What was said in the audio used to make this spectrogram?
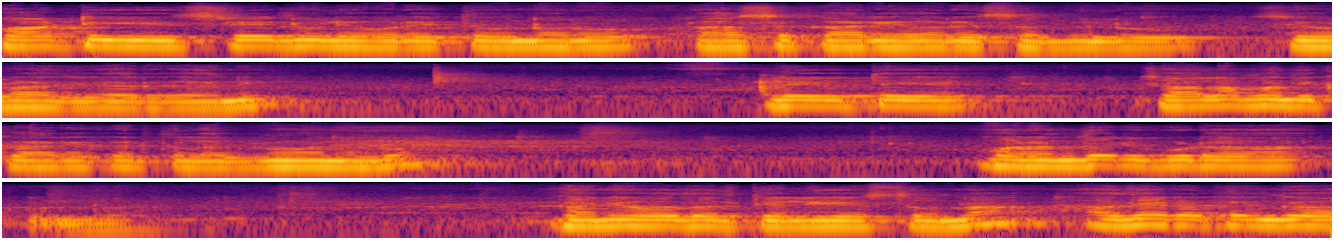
పార్టీ శ్రేణులు ఎవరైతే ఉన్నారో రాష్ట్ర కార్యవర్గ సభ్యులు శివరాజు గారు కానీ లేకపోతే చాలామంది కార్యకర్తల అభిమానులు వారందరికీ కూడా ధన్యవాదాలు తెలియజేస్తున్నా. అదే రకంగా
